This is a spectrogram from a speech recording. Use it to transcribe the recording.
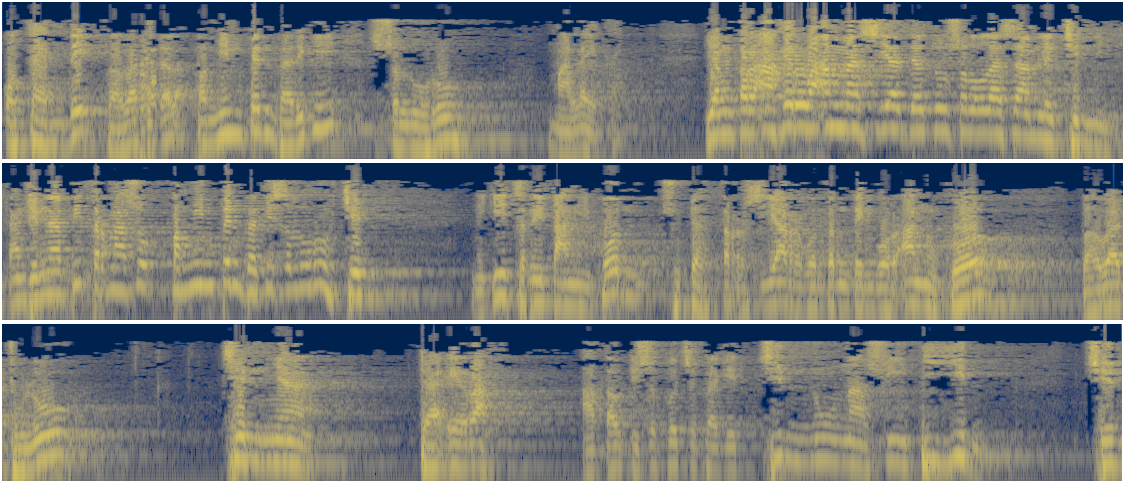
otentik bahwa adalah pemimpin bagi seluruh malaikat. Yang terakhir wa siyadatu sallallahu alaihi jinni. Kanjeng Nabi termasuk pemimpin bagi seluruh jin. Niki pun sudah tersiar wonten teng Quran uga bahwa dulu jinnya daerah atau disebut sebagai jinnu nasibiyin. Jin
